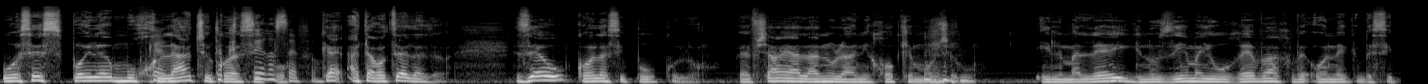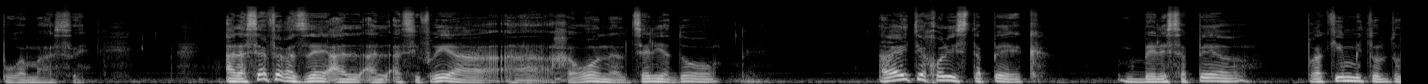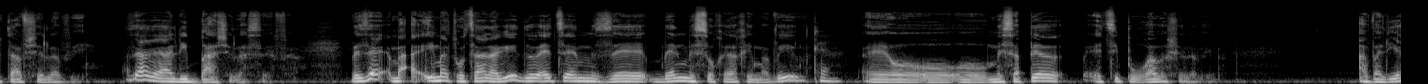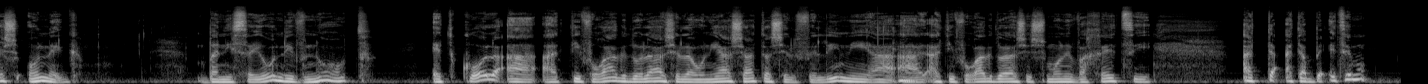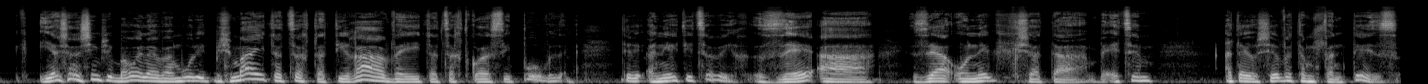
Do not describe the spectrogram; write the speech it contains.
הוא עושה ספוילר מוחלט כן, של כל הסיפור. תקציר הספר. כן, אתה רוצה את זה. זהו כל הסיפור כולו, ואפשר היה לנו להניחו כמו שהוא. אלמלא גנוזים היו רווח ועונג בסיפור המעשה. על הספר הזה, על, על הספרי האחרון, על צל ידו, הייתי יכול להסתפק בלספר פרקים מתולדותיו של אבי. זה הרי הליבה של הספר. וזה, אם את רוצה להגיד, בעצם זה בן משוחח עם אביו, כן. אה, או, או, או מספר את סיפוריו של אביו. אבל יש עונג בניסיון לבנות את כל התפאורה הגדולה של האונייה שטה של פליני, כן. התפאורה הגדולה של שמונה וחצי, אתה, אתה בעצם, יש אנשים שבאו אליי ואמרו לי, בשביל מה היית צריך את הטירה והיית צריך את כל הסיפור וזה? תראי, אני הייתי צריך. זה, ה, זה העונג כשאתה בעצם, אתה יושב ואתה מפנטז.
